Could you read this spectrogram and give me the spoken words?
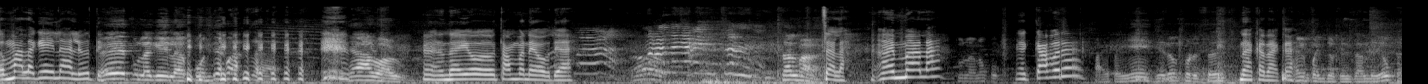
तर मला घ्यायला आले होते. ए तुला गेला फोन दे माझा. हे हळूहळू. नाही हो, थांबा नाही होऊ द्या. चल बाळा. चला. आणि मला? तुला नको. का बरं? पाय पाय ये गेलो थोडस. नका नका. आम्ही पंचवटीला चाललो येऊ का?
